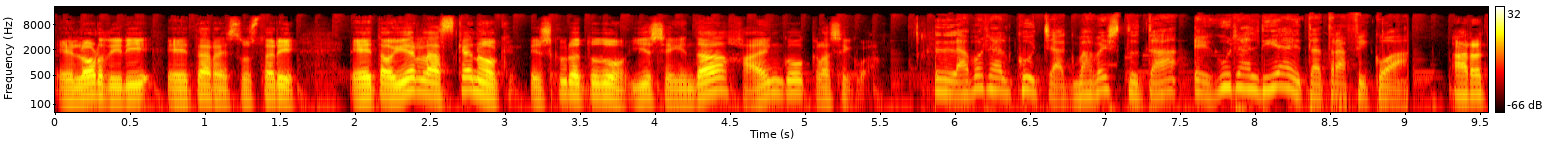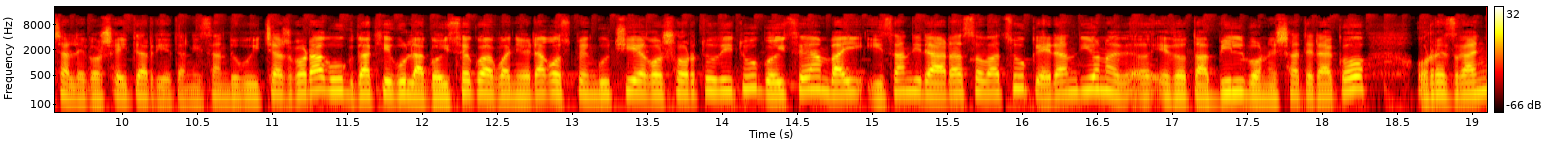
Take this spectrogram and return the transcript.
elordiri eta rezustari. Eta oier laskanok eskuratu du, ies egin da, jaengo klasikoa. Laboral kutxak babestuta, eguraldia eta trafikoa. Arratxaleko seiterrietan izan dugu itxasgora, guk dakigula goizekoak baino eragozpen gutxiego sortu ditu, goizean bai izan dira arazo batzuk erandion edota bilbon esaterako, horrez gain,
